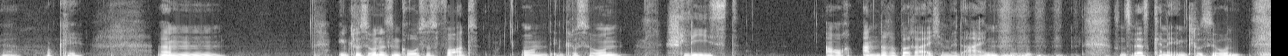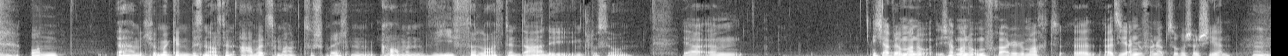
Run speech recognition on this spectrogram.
Ja, ja. okay. Ähm, Inklusion ist ein großes Wort und Inklusion schließt auch andere Bereiche mit ein. Mhm. Sonst wäre es keine Inklusion. Mhm. Und ähm, ich würde mal gerne ein bisschen auf den Arbeitsmarkt zu sprechen kommen. Wie verläuft denn da die Inklusion? Ja, ähm, ich habe ja mal eine, ich habe mal eine Umfrage gemacht, äh, als ich angefangen habe zu recherchieren hm.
